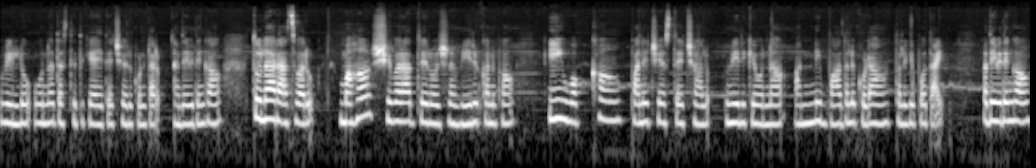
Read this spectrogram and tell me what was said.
వీళ్ళు ఉన్నత స్థితికి అయితే చేరుకుంటారు. అదేవిధంగా తులారాశివారు మహాశివరాత్రి రోజున వీరు కనుక ఈ ఒక్క పని చేస్తే చాలు. వీరికి ఉన్న అన్ని బాధలు కూడా తొలగిపోతాయి. అదేవిధంగా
